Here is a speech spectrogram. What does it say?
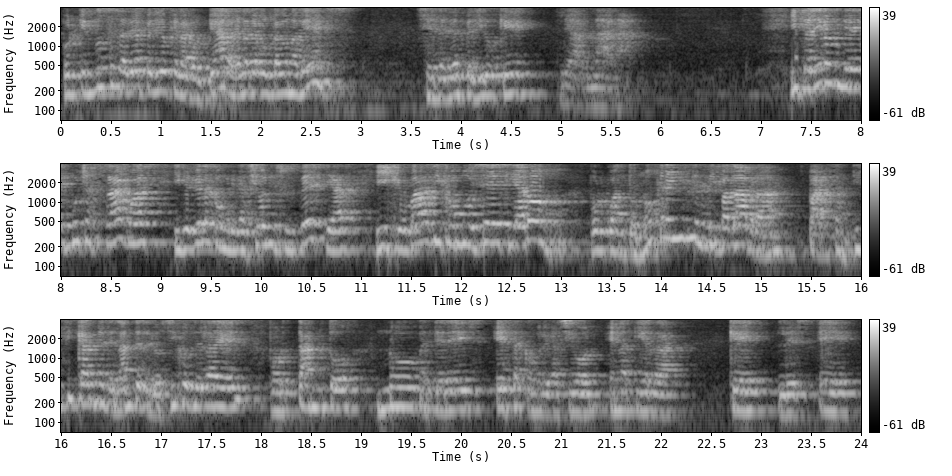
Porque no se le había pedido que la golpeara, ya la había golpeado una vez. Se le había pedido que le hablara. Y salieron de muchas aguas y bebió la congregación y sus bestias. Y Jehová dijo a Moisés y a Aarón, por cuanto no creíste en mi palabra para santificarme delante de los hijos de Israel, por tanto no meteréis esta congregación en la tierra que les he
